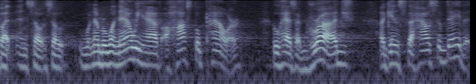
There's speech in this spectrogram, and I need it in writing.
But, and so, so, number one, now we have a hostile power who has a grudge against the house of David,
